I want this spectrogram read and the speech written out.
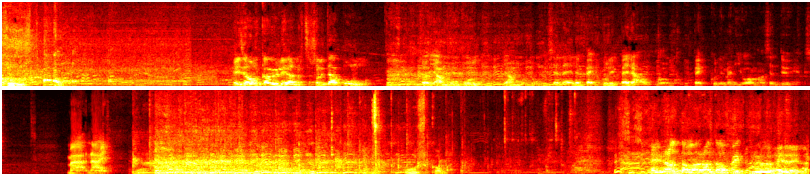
sen suusta. Ei se ollutkaan yliannosta, se oli tää pullo. Se on Jammun pullo. Jammu tuli sen eilen Pekkulin peräaukkoon, kun Pekkuli meni juomaan sen tyhjäksi. Mä näin. Uskomatta. Hei Rantala, Rantala, Pekkuli on jo hereillä.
